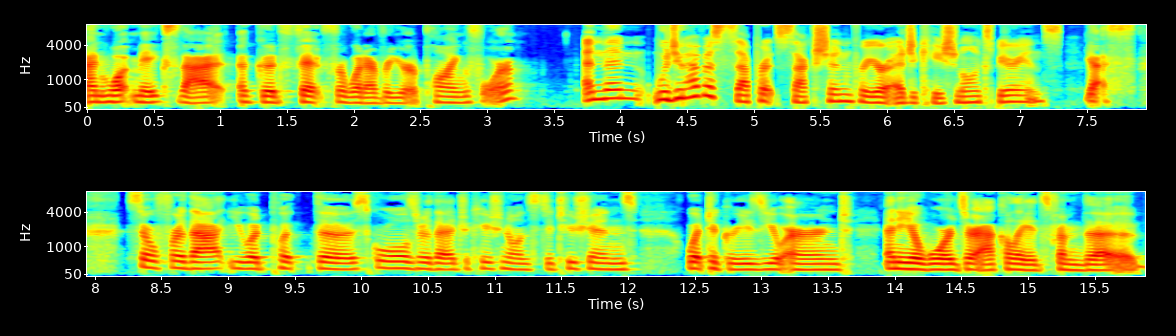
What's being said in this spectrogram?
and what makes that a good fit for whatever you're applying for. And then, would you have a separate section for your educational experience? Yes. So for that, you would put the schools or the educational institutions, what degrees you earned, any awards or accolades from the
